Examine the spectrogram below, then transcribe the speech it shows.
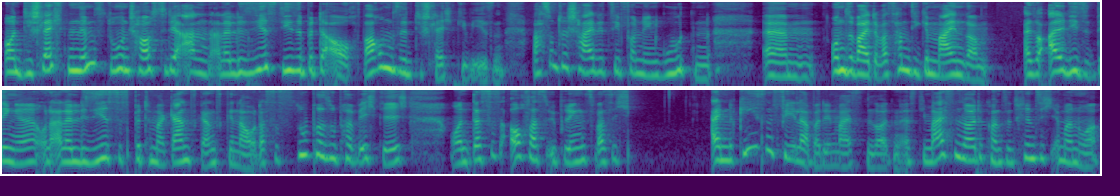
Und die schlechten nimmst du und schaust sie dir an, analysierst diese bitte auch. Warum sind die schlecht gewesen? Was unterscheidet sie von den guten? Ähm, und so weiter. Was haben die gemeinsam? Also all diese Dinge und analysierst es bitte mal ganz, ganz genau. Das ist super, super wichtig. Und das ist auch was übrigens, was ich ein Riesenfehler bei den meisten Leuten ist. Die meisten Leute konzentrieren sich immer nur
